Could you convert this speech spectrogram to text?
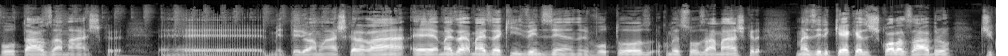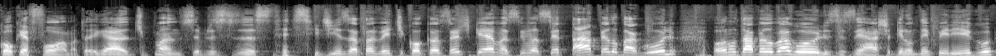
voltar a usar máscara. É, meteram a máscara lá, é, mas, mas aqui vem dizendo, ele voltou, começou a usar máscara, mas ele quer que as escolas abram de qualquer forma, tá ligado? Tipo, mano, você precisa decidir exatamente qual que é o seu esquema. Se você tá pelo bagulho ou não tá pelo bagulho. Se você acha que não tem perigo,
